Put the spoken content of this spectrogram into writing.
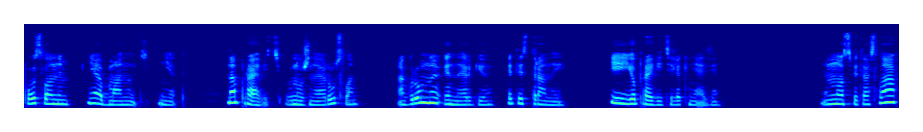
посланным не обмануть, нет, направить в нужное русло огромную энергию этой страны и ее правителя князя. Но Святослав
